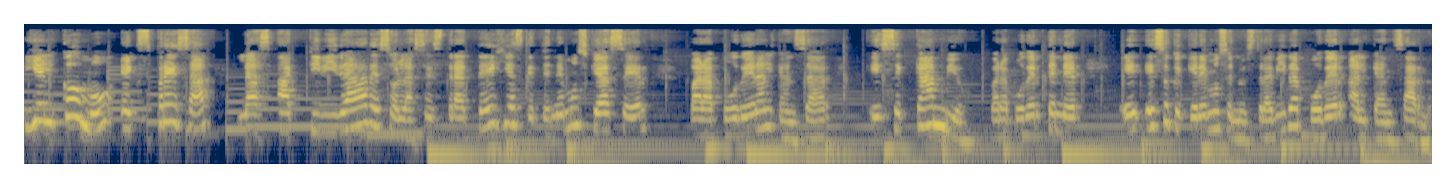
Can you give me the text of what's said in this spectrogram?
Y el cómo expresa las actividades o las estrategias que tenemos que hacer para poder alcanzar ese cambio, para poder tener e, eso que queremos en nuestra vida, poder alcanzarlo.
